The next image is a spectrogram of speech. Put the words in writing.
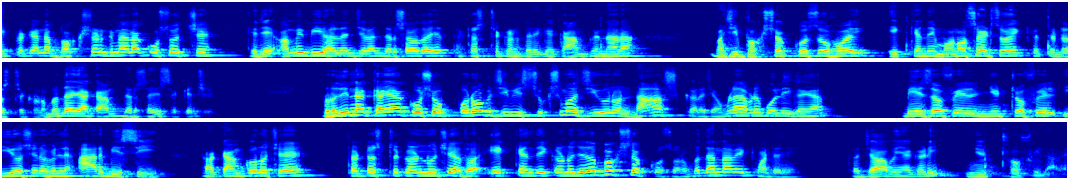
એક પ્રકારના ભક્ષણ કરનારા કોષો જ છે કે જે અમીબી હલનચલન દર્શાવતા છે. તટસ્થ કણ તરીકે કામ કરનારા પછી ભક્ષક કોષો હોય, એક કેન્દ્રી મોનોસાઇટ્સ હોય કે તટસ્થ કણો બધા જ આ કામ દર્શાવી શકે છે. રુધિરના કયા કોષો પરોપજીવી સૂક્ષ્મ જીવોનો નાશ કરે છે? હમણાં આપણે બોલી ગયા, બેઝોફિલ, ન્યુટ્રોફિલ, ઇઓસિનોફિલ આરબીસી. તો આ કામ કોનું છે? તટસ્થ કણનું છે અથવા એક કેન્દ્રી કણનું છે? તો ભક્ષક કોષોનું. બધા નામ એક માટે થાય તો જવાબ અહીંયા આગળ ન્યુટ્રોફિલ આવે.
